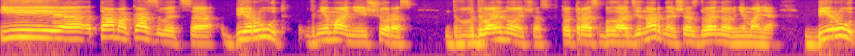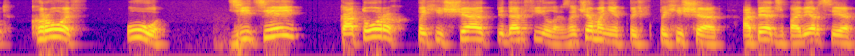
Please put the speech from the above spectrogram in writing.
И э, там, оказывается, берут, внимание еще раз, двойное сейчас, в тот раз было одинарное, сейчас двойное внимание, берут кровь у детей, которых похищают педофилы. Зачем они их похищают? Опять же, по версии,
